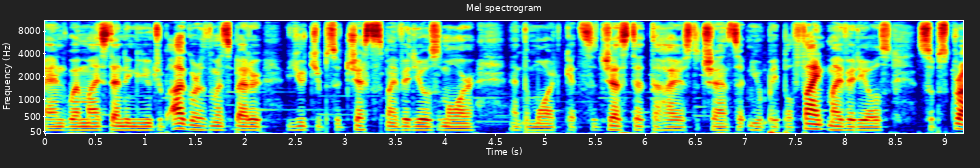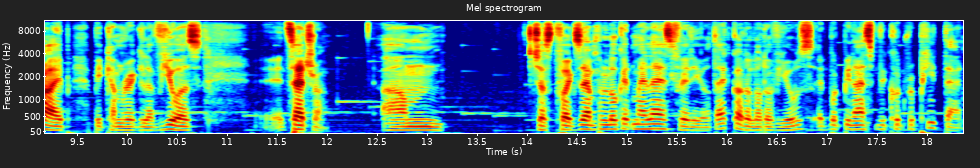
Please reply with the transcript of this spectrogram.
and when my standing YouTube algorithm is better, YouTube suggests my videos more, and the more it gets suggested, the higher is the chance that new people find my videos, subscribe, become regular viewers, etc. Um, just for example, look at my last video. That got a lot of views. It would be nice if we could repeat that.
